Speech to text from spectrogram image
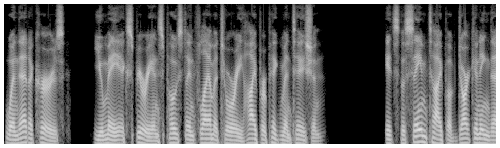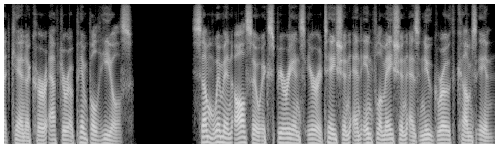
When that occurs, you may experience post-inflammatory hyperpigmentation. It's the same type of darkening that can occur after a pimple heals. Some women also experience irritation and inflammation as new growth comes in.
